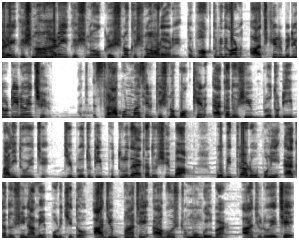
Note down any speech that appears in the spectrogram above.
হরে কৃষ্ণ হরে কৃষ্ণ কৃষ্ণ কৃষ্ণ, হরে হরে। তো ভক্তবৃন্দগণ, আজকের ভিডিওটি রয়েছে। আজ শ্রাবণ মাসের কৃষ্ণপক্ষের একাদশী ব্রতটি পালিত হয়েছে। যে ব্রতটি পুত্রদা একাদশী বা পবিত্রা রোপণী একাদশী নামে পরিচিত। আজ পাঁচই আগস্ট মঙ্গলবার। আজ রয়েছে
